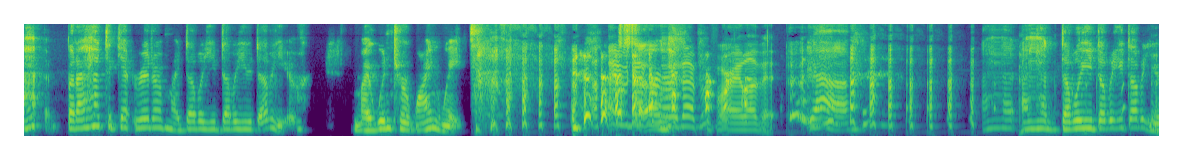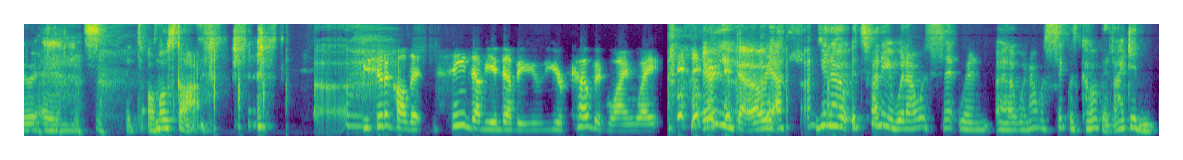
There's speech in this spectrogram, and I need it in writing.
I, but I had to get rid of my WWW, my winter wine weight. I've never heard that before. I love it. Yeah. I had, I had WWW and it's, it's almost gone. You should have called it CWW, your COVID wine weight. There you go. Yeah. You know, it's funny when I was sick when uh, when I was sick with COVID, I didn't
